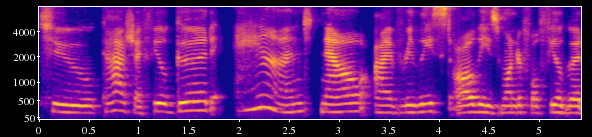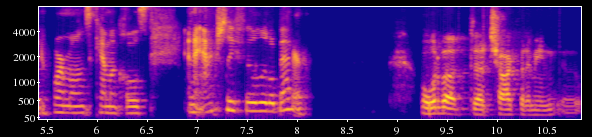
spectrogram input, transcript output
to gosh, I feel good. And now I've released all these wonderful feel good hormones, chemicals, and I actually feel little better. Well, what about uh, chocolate? I mean,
